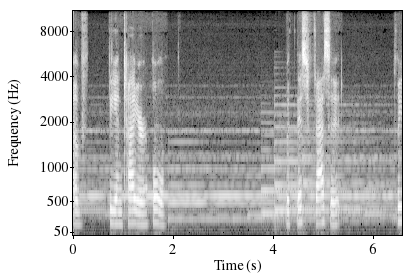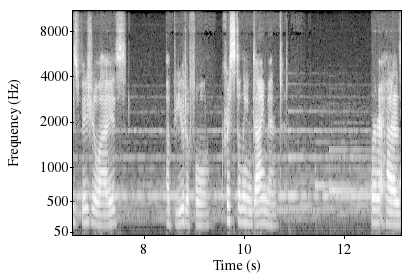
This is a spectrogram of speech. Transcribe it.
of the entire whole. With this facet, please visualize a beautiful crystalline diamond where it has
